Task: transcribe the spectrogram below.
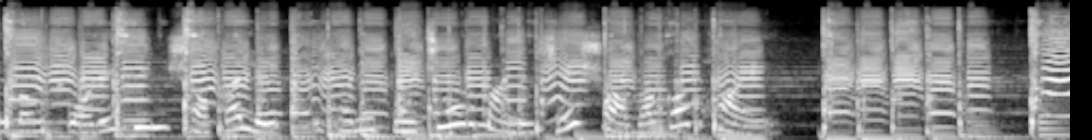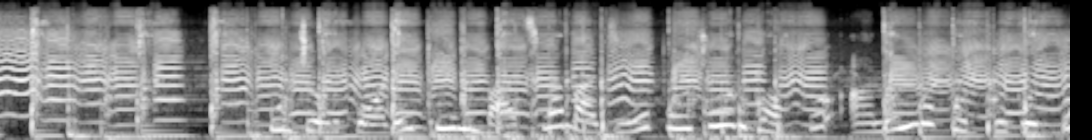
এবং পরের দিন সকালে এখানে প্রচুর মানুষের সমাগম হয়। পুজোর পরের দিন বাজনা বাজিয়ে প্রচুর ভক্ত আনন্দ করতে করতে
